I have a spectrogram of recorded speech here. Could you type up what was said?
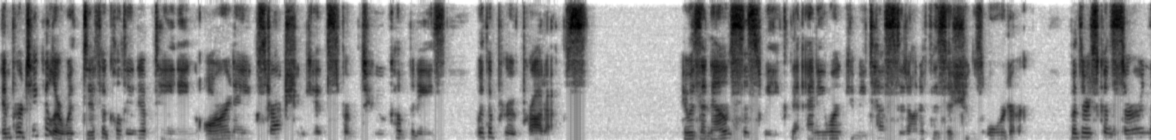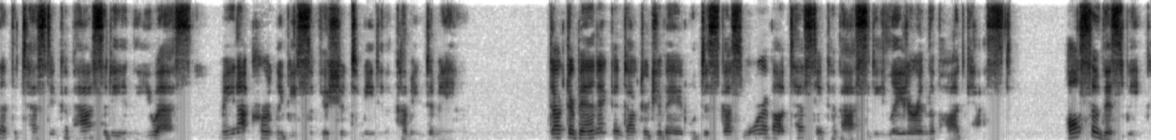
in particular with difficulty in obtaining RNA extraction kits from two companies with approved products. It was announced this week that anyone can be tested on a physician's order, but there's concern that the testing capacity in the U.S. may not currently be sufficient to meet the coming demand. Dr. Banach and Dr. Javaid will discuss more about testing capacity later in the podcast. Also this week,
